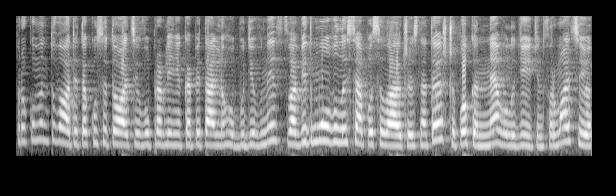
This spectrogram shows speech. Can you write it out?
Прокоментувати таку ситуацію в управлінні капітального будівництва відмовилися, посилаючись на те, що поки не володіють інформацією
